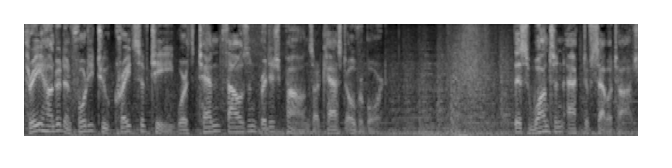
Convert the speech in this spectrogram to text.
342 crates of tea worth 10,000 British pounds are cast overboard. This wanton act of sabotage,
